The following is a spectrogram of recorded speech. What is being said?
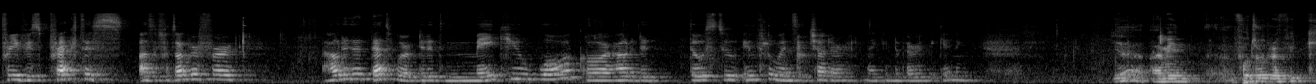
previous practice as a photographer, how did that work? Did it make you walk, or how did it, those two influence each other, like in the very beginning? Yeah, I mean, uh, photographic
